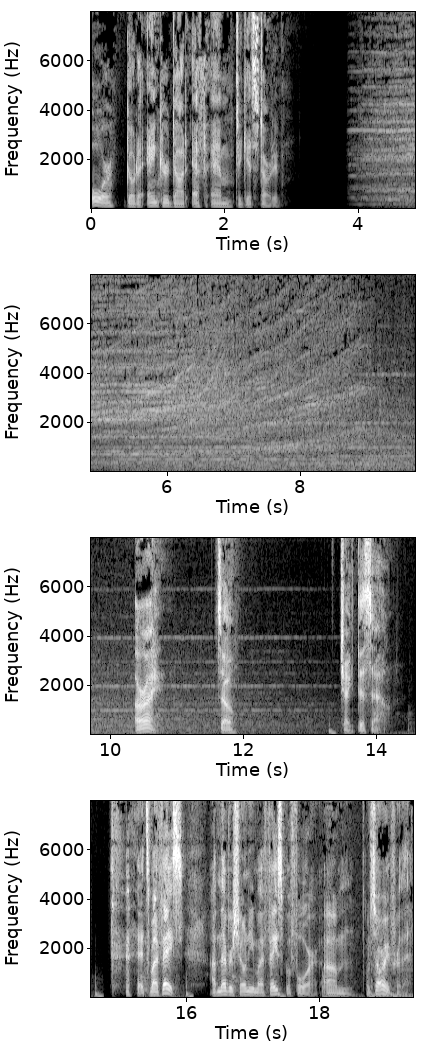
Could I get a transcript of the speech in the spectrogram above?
or go to anchor.fm to get started. All right. So, check this out. it's my face. I've never shown you my face before. Um, I'm sorry for that.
